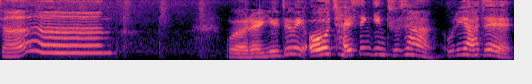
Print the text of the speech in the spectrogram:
Son, what are you doing? 오, 잘생긴 두상. 우리 아들.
